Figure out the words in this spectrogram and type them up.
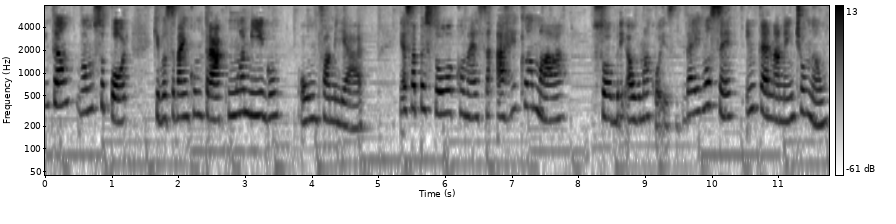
Então, vamos supor que você vai encontrar com um amigo ou um familiar e essa pessoa começa a reclamar sobre alguma coisa. Daí você, internamente ou não,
